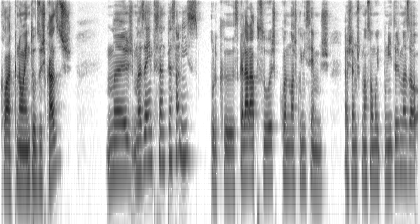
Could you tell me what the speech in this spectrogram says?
claro que não é em todos os casos, mas, mas é interessante pensar nisso. Porque se calhar há pessoas que quando nós conhecemos achamos que não são muito bonitas, mas ao,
